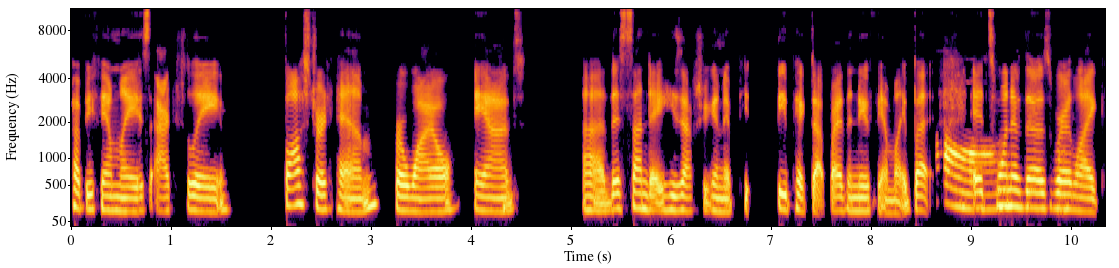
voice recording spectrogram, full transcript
puppy families actually fostered him for a while. And uh, this Sunday, he's actually going to p- be picked up by the new family. But it's one of those where like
